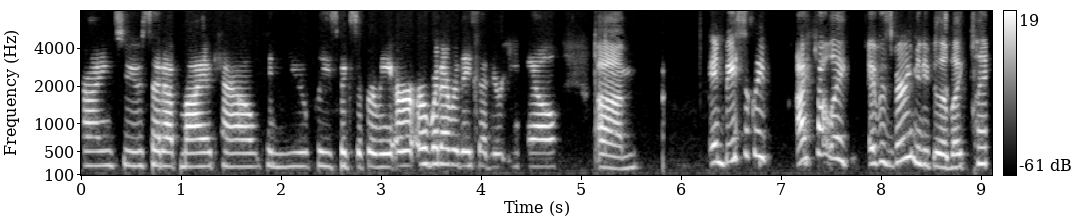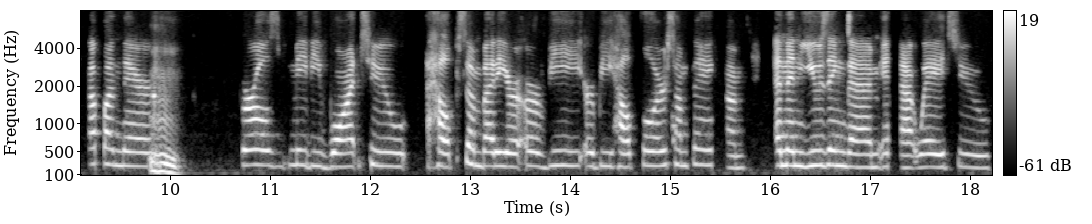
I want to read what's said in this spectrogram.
trying to set up my account. Can you please fix it for me? Or, or whatever they said, your email. Um, and basically, I felt like it was very manipulative, like playing up on their Mhm. girls maybe want to help somebody or, or be or be helpful or something um, and then using them in that way to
